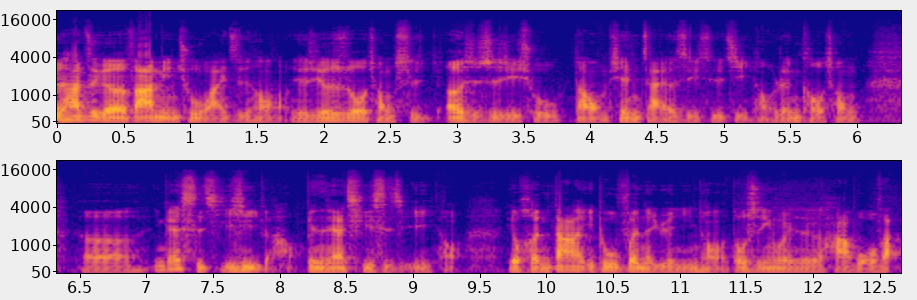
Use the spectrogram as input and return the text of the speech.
就他这个发明出来之后，也就是说，从十二十世纪初到我们现在二十一世纪哈，人口从呃应该十几亿吧，哈，变成现在七十几亿哈，有很大一部分的原因哈，都是因为这个哈勃法，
